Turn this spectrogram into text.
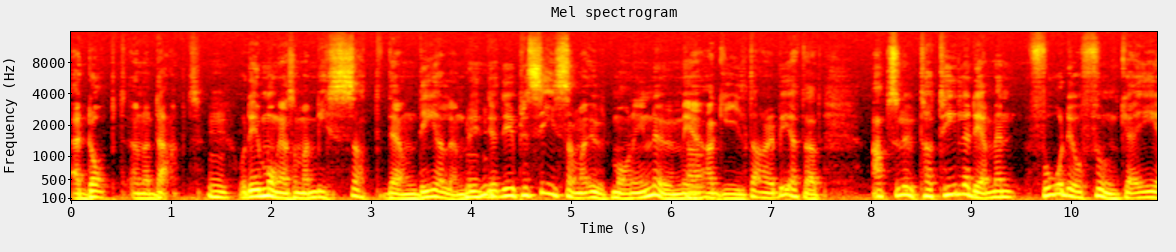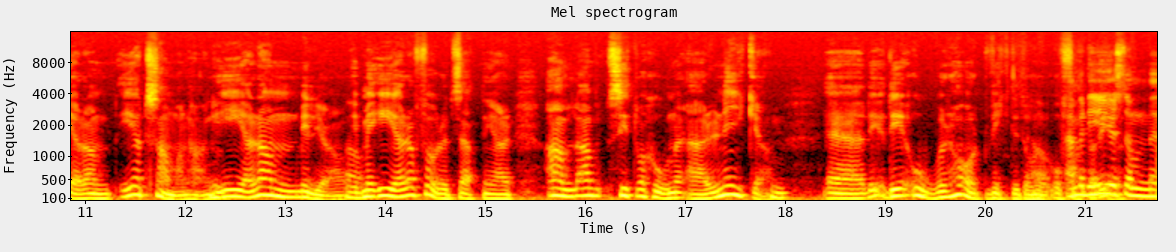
adopt and adapt. Mm. Och det är många som har missat den delen. Mhm. Det, det är precis samma utmaning nu med Ja. agilt arbete. Att absolut, ta till er det men få det att funka i eran, ert sammanhang, i eran miljö, Mm. Ja. med era förutsättningar. Alla situationer är unika. Mm. Eh, det, det är oerhört viktigt att, att Ja, fatta men det är just som eh,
